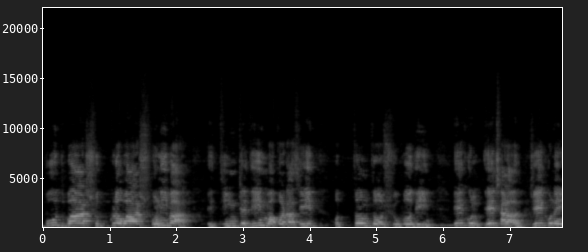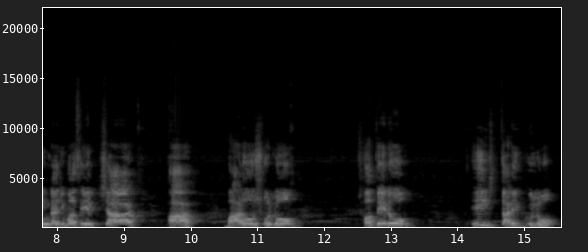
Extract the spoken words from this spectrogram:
বুধবার, শুক্রবার, শনিবার, এই তিনটে দিন মকর রাশির অত্যন্ত শুভ দিন। একুল- এছাড়াও যে কোনো ইংরাজি মাসের চার, আট, বারো, ষোলো, সতেরো, এই তারিখগুলো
